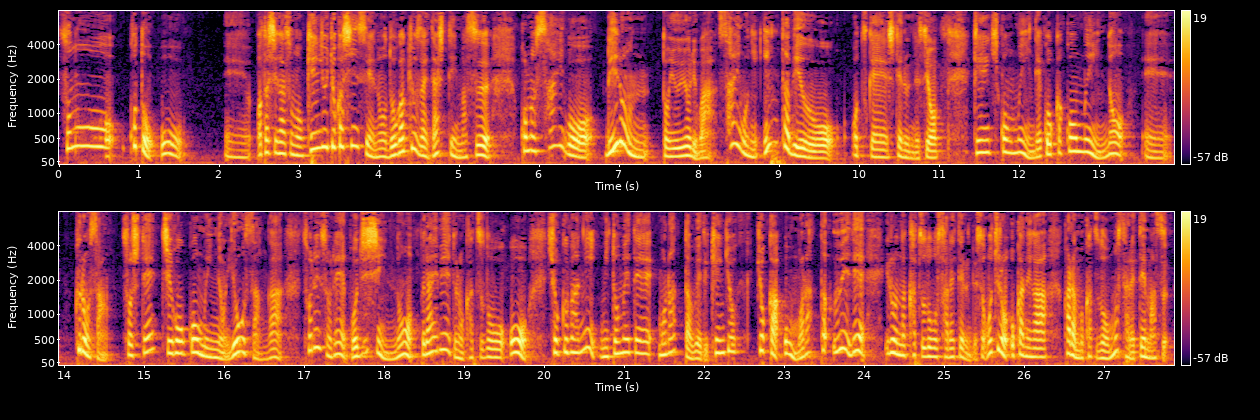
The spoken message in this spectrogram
そのことを、えー、私がその兼業許可申請の動画教材出しています。この最後、理論というよりは、最後にインタビューをお付けしてるんですよ。現役公務員で国家公務員の、えー黒さん、そして地方公務員の楊さんが、それぞれご自身のプライベートの活動を職場に認めてもらった上で、研究許可をもらった上で、いろんな活動をされてるんです。もちろんお金が絡む活動もされてます。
